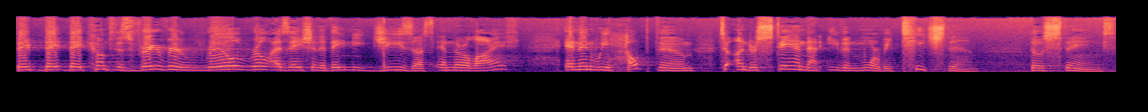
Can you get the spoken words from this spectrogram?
They, they, they come to this very, very real realization that they need Jesus in their life. And then we help them to understand that even more. We teach them those things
